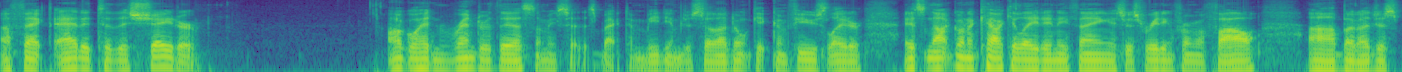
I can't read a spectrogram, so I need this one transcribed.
effect added to this shader, I'll go ahead and render this. Let me set this back to medium just so I don't get confused later. It's not going to calculate anything. It's just reading from a file. Uh, but I just,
